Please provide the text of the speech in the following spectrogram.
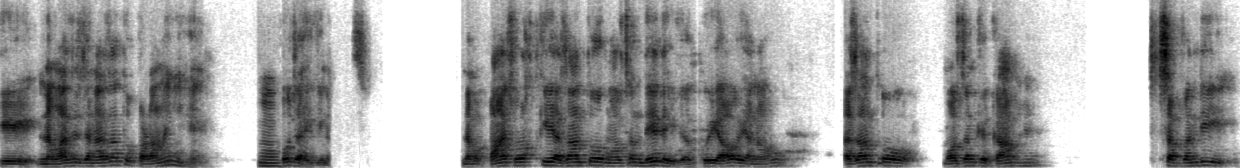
कि नमाज़ जनाजा तो पढ़ा नहीं है हम्म। हो जाएगी नमाज़। नम पाँच वक्त की अजान तो मौजन दे देगा कोई आओ या ना हो। अजान तो मौजन के काम है। सब बंदी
